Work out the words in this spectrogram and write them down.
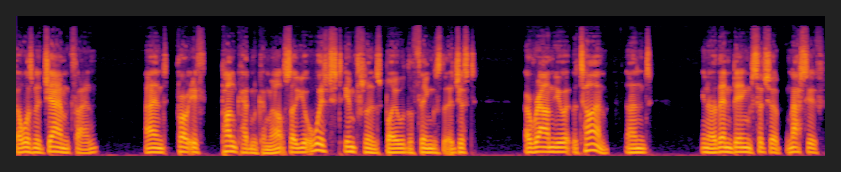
I wasn't a Jam fan, and probably if punk hadn't come out. So you're always just influenced by all the things that are just around you at the time, and you know, then being such a massive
